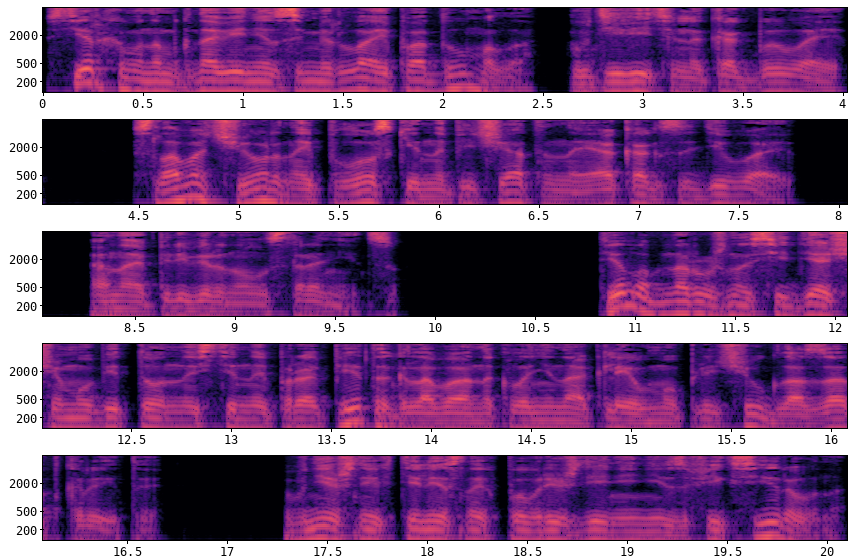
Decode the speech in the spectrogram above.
Стерхова на мгновение замерла и подумала, удивительно, как бывает. Слова черные, плоские, напечатанные, а как задевают. Она перевернула страницу. Тело обнаружено сидящим у бетонной стены парапета, голова наклонена к левому плечу, глаза открыты. Внешних телесных повреждений не зафиксировано.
